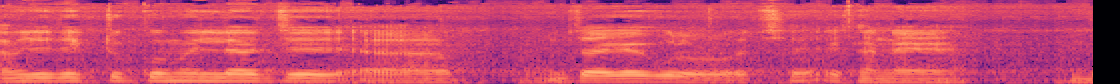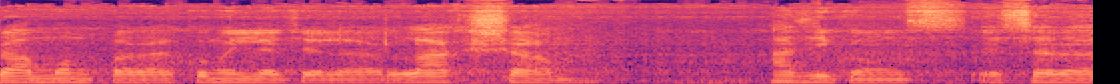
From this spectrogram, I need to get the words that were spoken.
আমি যদি একটু কুমিল্লার যে জায়গাগুলো রয়েছে, এখানে ব্রাহ্মণপাড়া, কুমিল্লা জেলা লাকসাম, হাজিগঞ্জ, এছাড়া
